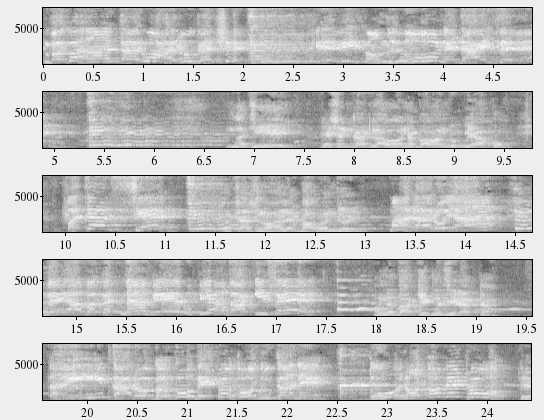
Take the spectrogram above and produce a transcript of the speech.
ભગવાન તારું હારું કરશે. કેવી સમજુ ને ડાય છે. માજી રેશન કાર્ડ લાવો ને બાવન રૂપિયા આપો. પચાસ છે. પચાસ નો હાલે બાવન જોઈ. મારા રોયા ગયા વખતના બે રૂપિયા બાકી છે. અમે બાકી જ નથી રાખતા. તઈ તારો ગગો બેઠો તો દુકાને. તું નહોતો બેઠો. એ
